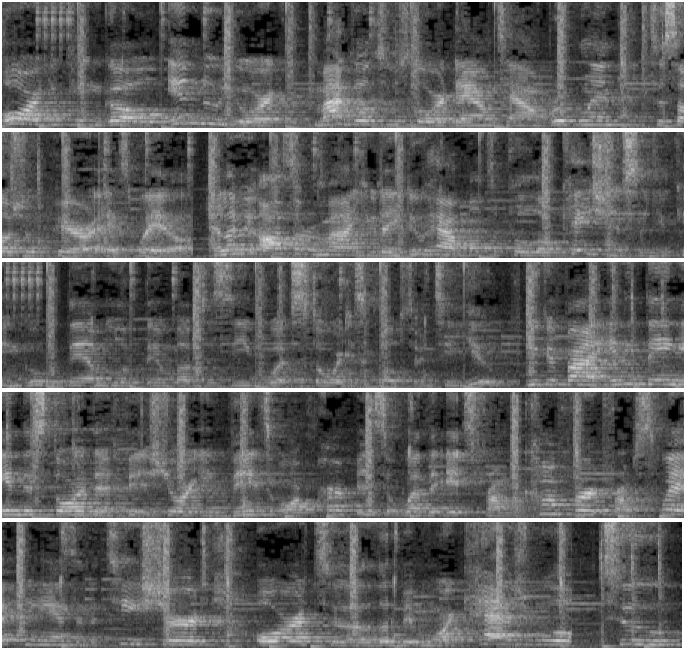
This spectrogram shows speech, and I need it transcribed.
or you can go in New York, my go-to store downtown Brooklyn, to Social Apparel as well. And let me also remind you, they do have multiple locations, so you can Google them, look them up to see what store is closer to you. You can find anything in the store that fits your events or purpose, whether it's from comfort, from sweatpants and a t-shirt, or to a little bit more casual to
